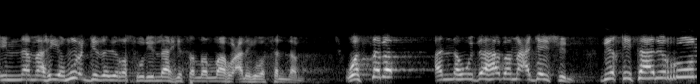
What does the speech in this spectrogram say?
إنما هي معجزة لرسول الله صلى الله عليه وسلم. والسبب أنه ذهب مع جيش لقتال الروم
